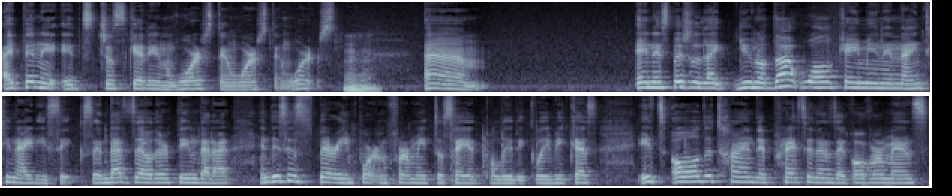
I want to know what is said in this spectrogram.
I think it, it's just getting worse and worse and worse. Mm-hmm. Um, and especially like you know that wall came in in 1996 and that's the other thing that i and this is very important for me to say it politically because it's all the time the presidents the governments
